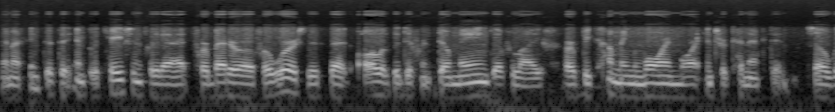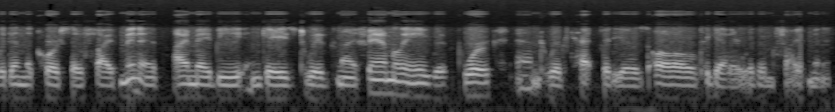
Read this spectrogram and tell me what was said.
And I think that the implication for that, for better or for worse, is that all of the different domains of life are becoming more and more interconnected. So within the course of five minutes, I may be engaged with my family, with work, and with cat videos all together within five minutes.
